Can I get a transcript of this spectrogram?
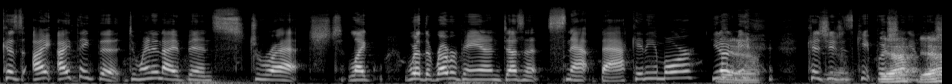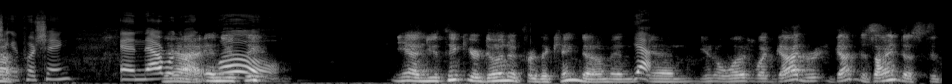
because I, I think that Dwayne and I have been stretched like where the rubber band doesn't snap back anymore. You know what I Yeah. mean? Because you just keep pushing Yeah, and yeah. pushing and pushing, and now we're Yeah, going and whoa. Yeah, and you think you're doing it for the kingdom, and Yeah. and you know what? What God God designed us to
